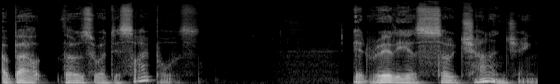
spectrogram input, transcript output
about those who are disciples, it really is so challenging.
